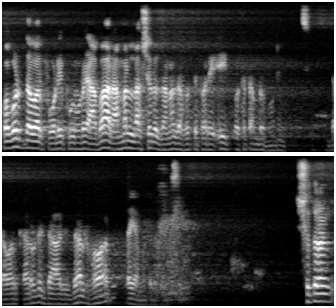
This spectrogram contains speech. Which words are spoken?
কবর দেওয়ার পরে পুনরায় আবার আমার লাশেরও জানাজা হতে পারে, এই কথাটা আমরা ভুলে গেছি দেওয়ার কারণে যা রেজাল্ট হওয়ার, তাই আমাদের হয়েছে। সুতরাং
